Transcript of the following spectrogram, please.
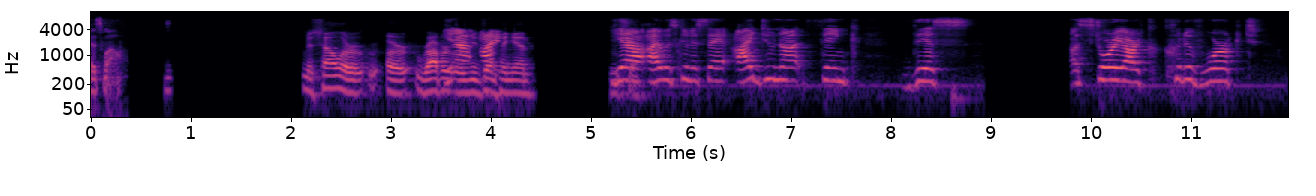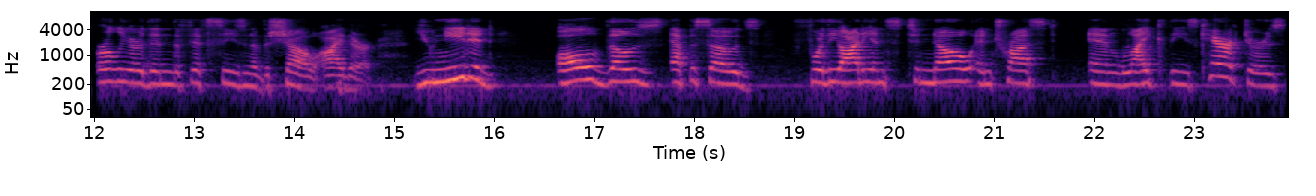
as well. Michelle or or Robert, yeah, were you jumping I, in? Yeah, I was going to say I do not think this a story arc could have worked earlier than the fifth season of the show either. You needed all those episodes for the audience to know and trust and like these characters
